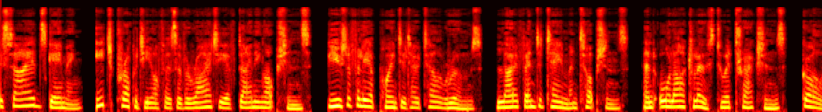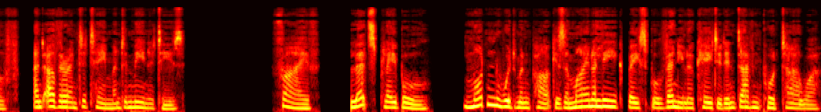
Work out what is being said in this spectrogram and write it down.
Besides gaming, each property offers a variety of dining options, beautifully appointed hotel rooms, live entertainment options, and all are close to attractions, golf, and other entertainment amenities. 5. Let's play ball. Modern Woodmen Park is a minor league baseball venue located in Davenport, Iowa.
